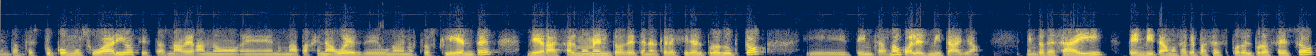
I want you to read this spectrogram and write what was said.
entonces tú como usuario, si estás navegando en una página web de uno de nuestros clientes, llegas al momento de tener que elegir el producto y pinchas, ¿no? ¿Cuál es mi talla? Entonces ahí te invitamos a que pases por el proceso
